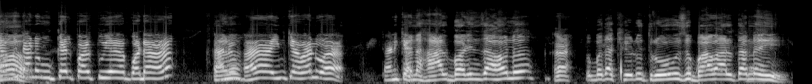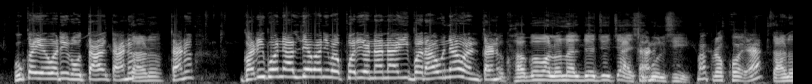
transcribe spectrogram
કે તને ઉકેલ પડતું એ બડા તને તાનું? હા એમ કહેવાનું હા. તને કે હાલ ભરીને જાઓ ને તો બધા ખેડૂત રોવું છે ભાવ આલતા નહીં. હું કઈ વળી રોતા તાનું? તાનું? તાનું? ગરીબોને આલ દેવાની મફરીઓ નાના ઈ ભરાવું ના હોય તાને? તાનું ખગો વાલો નાલ દેજો ચાય તાનું? બોલશી? બાપ રખો હા. તાણ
